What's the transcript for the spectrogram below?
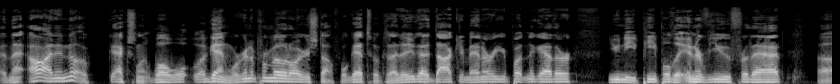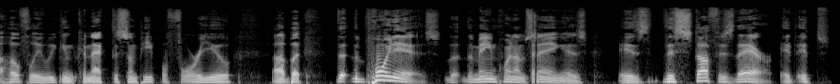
And that, oh, I didn't know. Excellent. Well, we'll again, we're going to promote all your stuff. We'll get to it because I know you got a documentary you're putting together. You need people to interview for that. Uh, hopefully, we can connect to some people for you. Uh, but the the point is, the, the main point I'm saying is, is this stuff is there. It, it's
